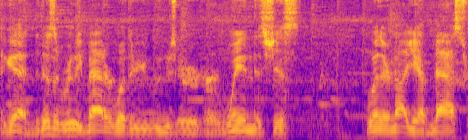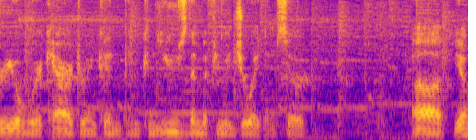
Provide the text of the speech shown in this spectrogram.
again, it doesn't really matter whether you lose or, or win. It's just whether or not you have mastery over a character and can, and can use them if you enjoy them. So, uh, yeah.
